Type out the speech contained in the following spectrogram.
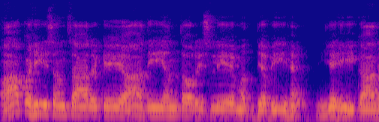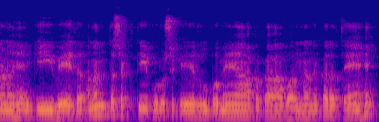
आप ही संसार के आदि अंत और इसलिए मध्य भी है। यही कारण है कि वेद अनंत शक्ति पुरुष के रूप में आपका वर्णन करते हैं।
